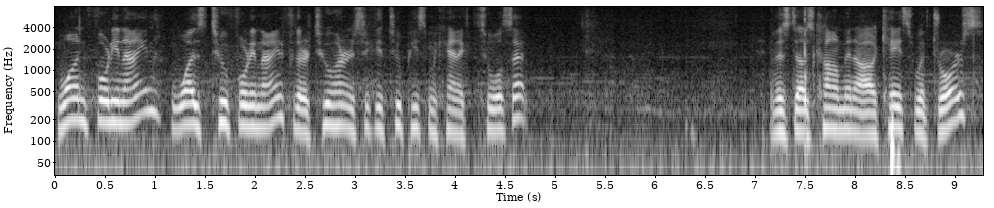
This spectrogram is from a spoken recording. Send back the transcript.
149 was 249 for their 262 piece mechanics tool set. This does come in a case with drawers.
